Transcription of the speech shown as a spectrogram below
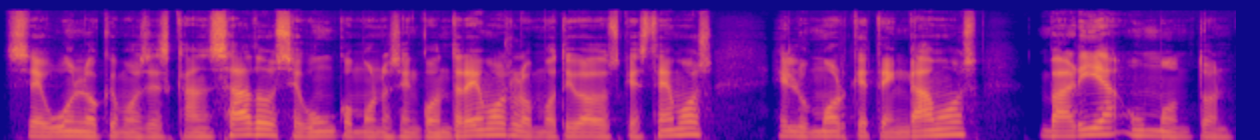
según lo que hemos descansado, según cómo nos encontremos, los motivados que estemos, el humor que tengamos, varía un montón.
